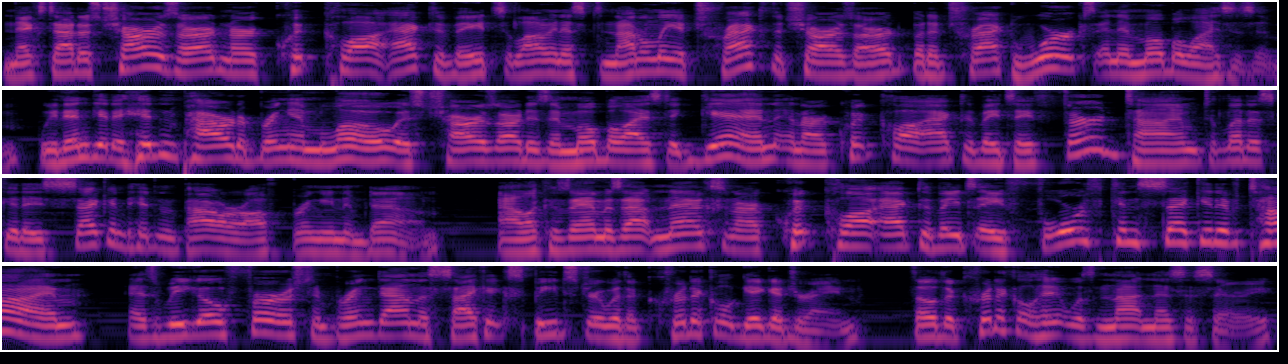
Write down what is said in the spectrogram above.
Next out is Charizard, and our Quick Claw activates, allowing us to not only attract the Charizard, but attract Works and immobilizes him. We then get a Hidden Power to bring him low as Charizard is immobilized again, and our Quick Claw activates a third time to let us get a second Hidden Power off, bringing him down. Alakazam is out next, and our Quick Claw activates a fourth consecutive time as we go first and bring down the Psychic Speedster with a critical Giga Drain. Though the critical hit was not necessary.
